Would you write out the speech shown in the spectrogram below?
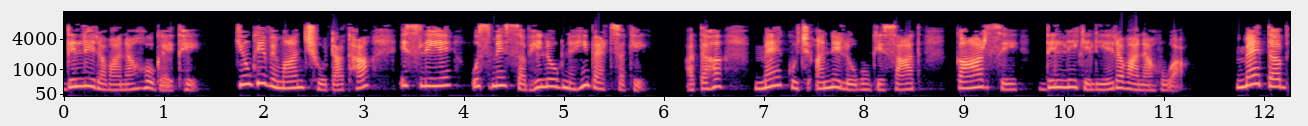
दिल्ली रवाना हो गए थे। क्योंकि विमान छोटा था, इसलिए उसमें सभी लोग नहीं बैठ सके। अतः मैं कुछ अन्य लोगों के साथ कार से दिल्ली के लिए रवाना हुआ। मैं तब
